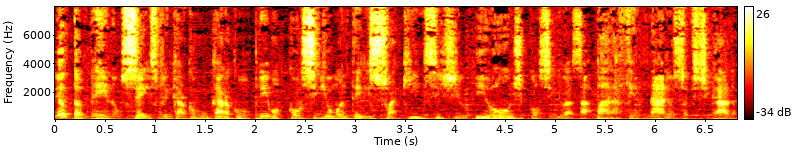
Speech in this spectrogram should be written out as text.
Eu também não sei explicar como um cara como o primo conseguiu manter isso aqui em sigilo. E onde conseguiu essa parafernália sofisticada.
